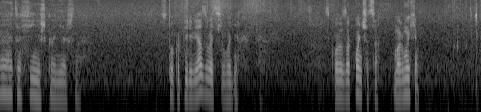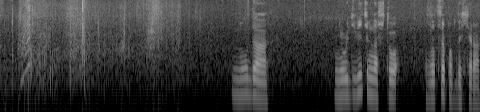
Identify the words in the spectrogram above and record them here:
Это финиш, конечно. Столько перевязывать сегодня. Скоро закончится. Мормыхи. Ну да. Неудивительно, что зацепов до хера.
